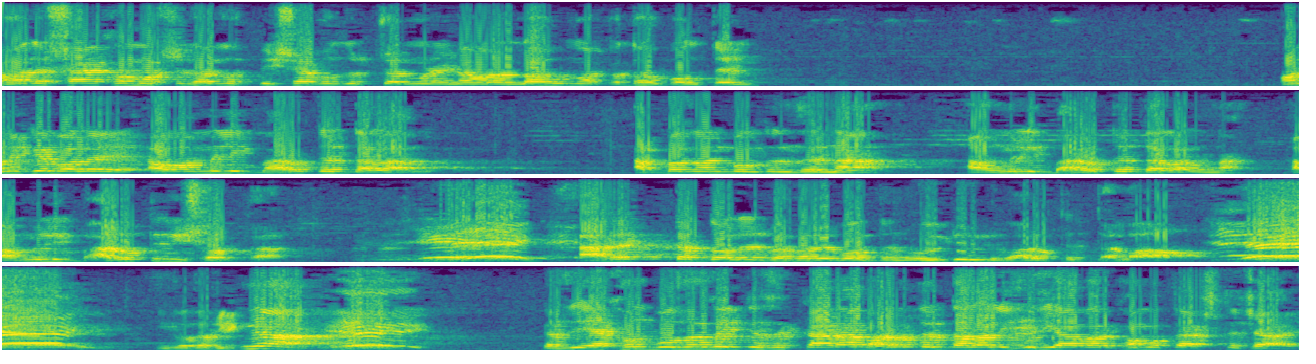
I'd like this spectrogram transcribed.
আমাদের চরমনে নবরাল্লাহু বলতেন। অনেকে বলে, আওয়ামী লীগ ভারতের দালাল। আব্বাজান বলতেন যে, না, আওয়ামী লীগ ভারতের দালাল না, আওয়ামী লীগ ভারতেরই সরকার। আরেকটা দলের ব্যাপারে বলতেন ওইটা হইল ভারতের দালাল। কি কথা ঠিক না? কাজে এখন বোঝা যাইতেছে কারা ভারতের দালালি করি আবার ক্ষমতা আসতে চায়।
